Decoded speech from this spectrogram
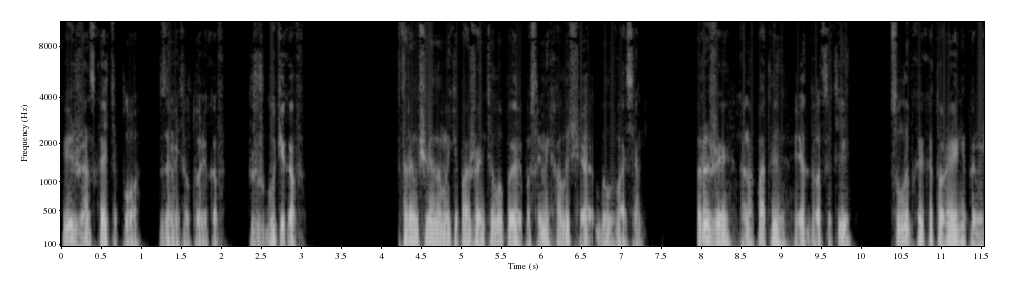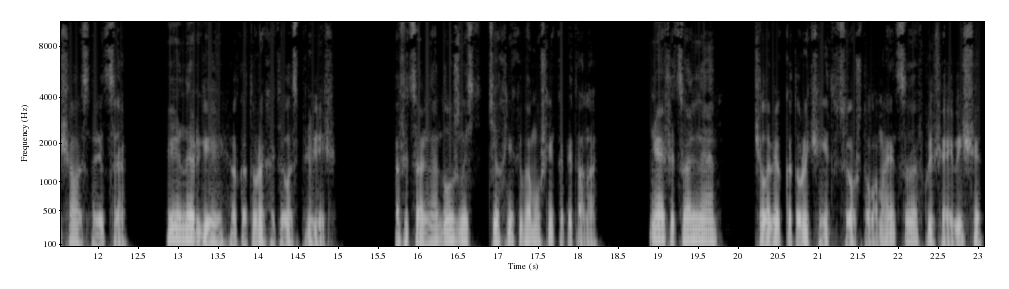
И женское тепло», — заметил Толиков. «Жгутиков!» Вторым членом экипажа «Антилопы» после Михалыча был Вася. Рыжий, конопатый, лет двадцати, с улыбкой, которая не помещалась на лице, и энергией, от которой хотелось прилечь. Официальная должность — техник и помощник капитана. Неофициальная — человек, который чинит все, что ломается, включая вещи,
